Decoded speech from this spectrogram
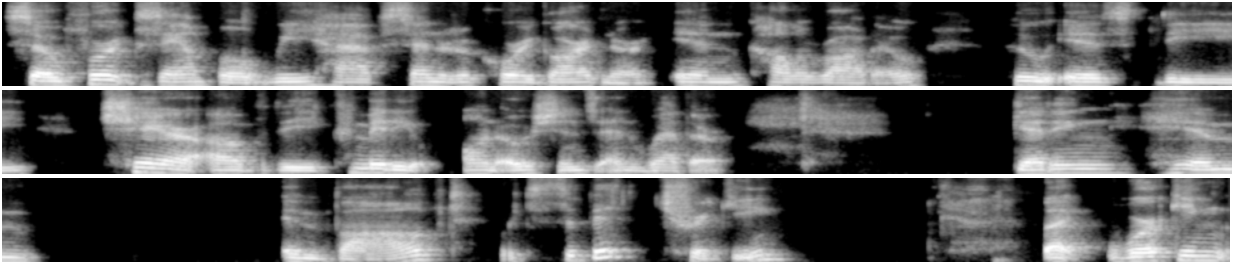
So, for example, we have Senator Cory Gardner in Colorado, who is the chair of the Committee on Oceans and Weather. Getting him involved, which is a bit tricky, but working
